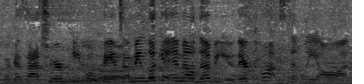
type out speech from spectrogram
because that's where people pay attention. uh, I mean, look at MLW; they're constantly on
